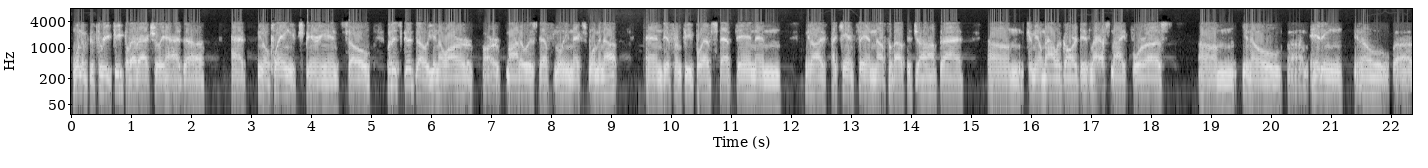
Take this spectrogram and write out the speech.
one of the three people that actually had uh, had you know playing experience. So, but it's good though. You know, our our motto is definitely next woman up, and different people have stepped in, and you know, I, I can't say enough about the job that um, Camille Malagar did last night for us. Um, you know, um, hitting you know uh,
